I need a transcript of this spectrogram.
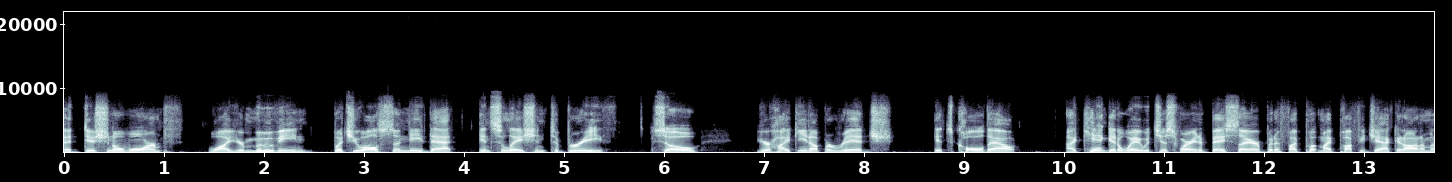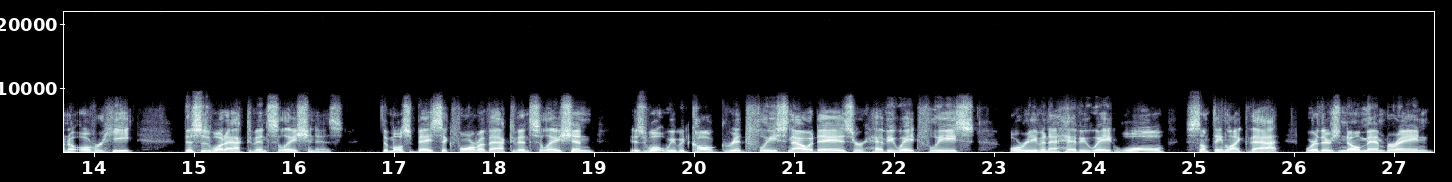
additional warmth while you're moving, but you also need that insulation to breathe. So you're hiking up a ridge, it's cold out. I can't get away with just wearing a base layer, but if I put my puffy jacket on, I'm going to overheat. This is what active insulation is. The most basic form of active insulation is what we would call grid fleece nowadays, or heavyweight fleece, or even a heavyweight wool, something like that, where there's no membrane.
